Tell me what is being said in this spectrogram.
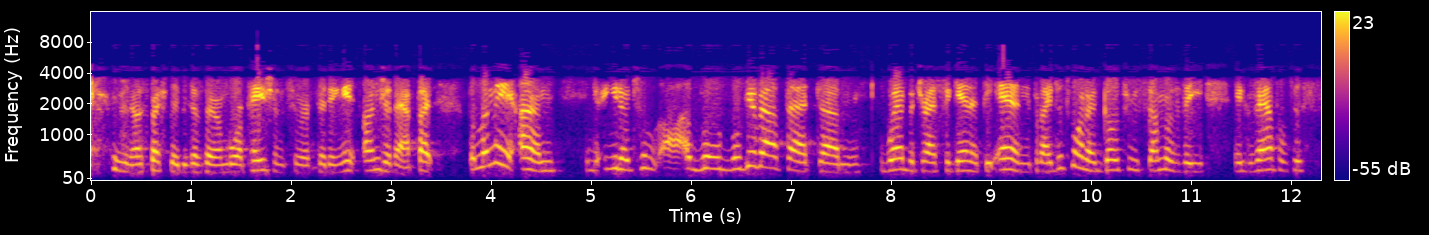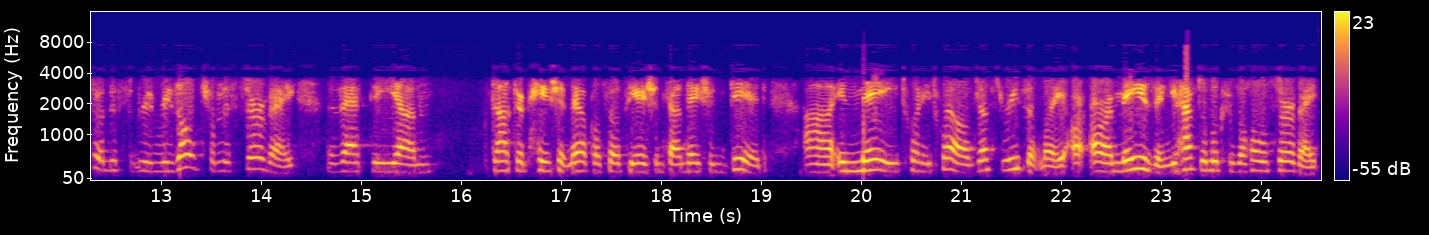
you know, especially because there are more patients who are fitting in under that. But but let me, um, you know, to uh, we'll we'll give out that um, web address again at the end. But I just want to go through some of the examples, this, this results from this survey that the um, Doctor Patient Medical Association Foundation did uh, in May 2012, just recently, are, are amazing. You have to look through the whole survey.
